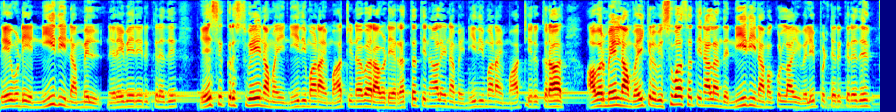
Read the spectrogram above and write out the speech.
தேவனுடைய நீதி நம்மில் நிறைவேறி இருக்கிறது இயேசு கிறிஸ்துவே நம்மை நீதிமானாய் மாற்றினவர். அவருடைய இரத்தத்தினாலே நம்மை நீதிமானாய் மாற்றியிருக்கிறார். அவர் மேல் நாம் வைக்கிற விசுவாசத்தினால் அந்த நீதி நமக்குள்ளாய் வெளிப்பட்டிருக்கிறது.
